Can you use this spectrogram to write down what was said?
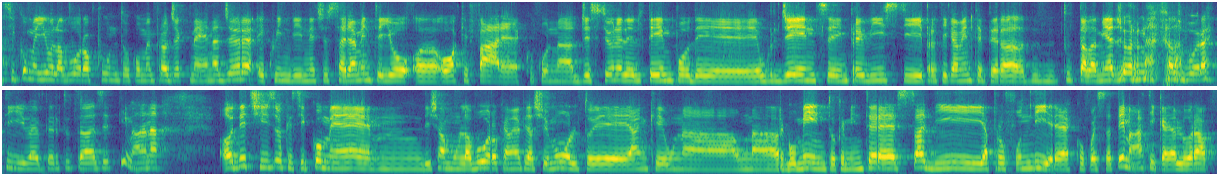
siccome io lavoro appunto come project manager e quindi necessariamente io uh, ho a che fare ecco, con gestione del tempo, delle urgenze, imprevisti praticamente per uh, tutta la mia giornata lavorativa e per tutta la settimana, ho deciso che siccome è mh, diciamo, un lavoro che a me piace molto e anche una, un argomento che mi interessa, di approfondire ecco, questa tematica e allora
